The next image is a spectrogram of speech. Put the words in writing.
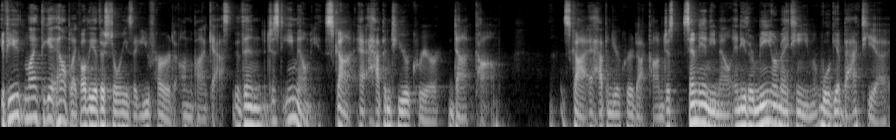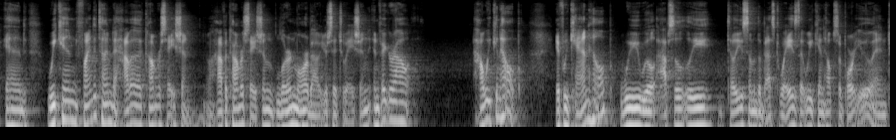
If you'd like to get help, like all the other stories that you've heard on the podcast, then just email me, scott at happentoyourcareer.com. Scott at happentoyourcareer.com. Just send me an email, and either me or my team will get back to you, and we can find a time to have a conversation. Have a conversation, learn more about your situation, and figure out how we can help. If we can help, we will absolutely tell you some of the best ways that we can help support you. And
